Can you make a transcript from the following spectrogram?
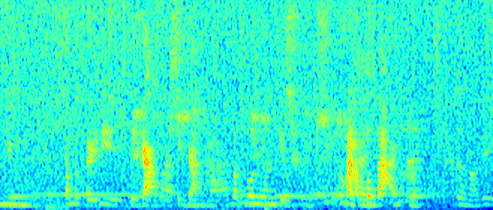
nhưng trong thực tế thì tình cảm và tình cảm nó vẫn luôn luôn kiểu lúc nào nó cũng tồn tại ừ, nói về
